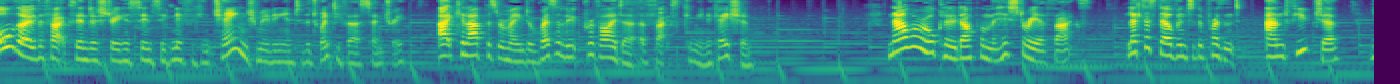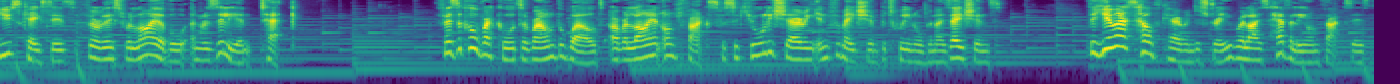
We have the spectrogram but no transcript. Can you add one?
Although the fax industry has seen significant change moving into the 21st century, Aculab has remained a resolute provider of fax communication. Now we're all clued up on the history of fax, let us delve into the present and future use cases for this reliable and resilient tech. Physical records around the world are reliant on fax for securely sharing information between organisations. The US healthcare industry relies heavily on faxes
